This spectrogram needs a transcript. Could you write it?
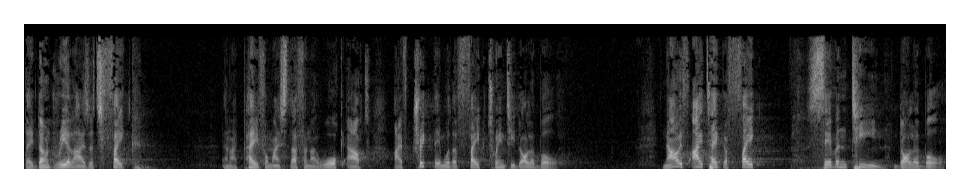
they don't realize it's fake. And I pay for my stuff and I walk out. I've tricked them with a fake $20 bill. Now, if I take a fake $17 bill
